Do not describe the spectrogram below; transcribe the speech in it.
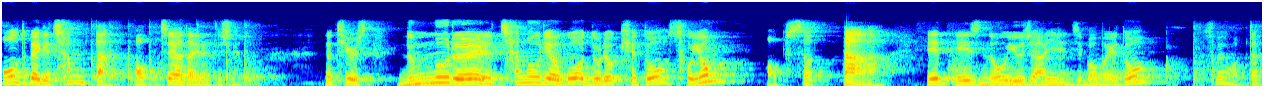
hold back이 참다, 억제하다 이런 뜻이야. The tears. 눈물을 참으려고 노력해도 소용 없었다. It is no use ing. 뭐뭐 해도 소용없다.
